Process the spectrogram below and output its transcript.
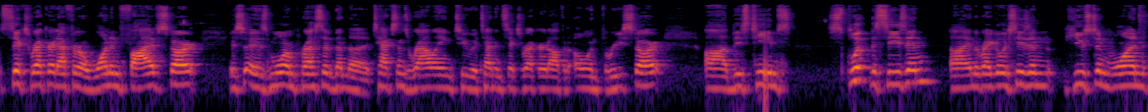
six record after a one and five start is, is more impressive than the Texans rallying to a ten and six record off an zero and three start. Uh, these teams split the season uh, in the regular season. Houston won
